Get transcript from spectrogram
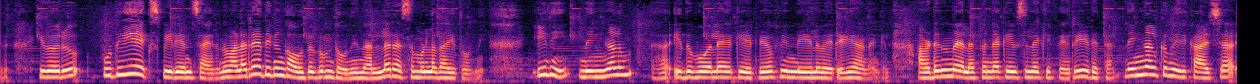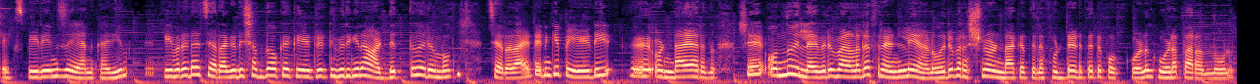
ഇത്. ഇതൊരു പുതിയ എക്സ്പീരിയൻസ് ആയിരുന്നു. വളരെയധികം കൗതുകം തോന്നി നല്ല രസമുള്ളതായി തോന്നി. ഇനി നിങ്ങളും ഇതുപോലെ ഗേറ്റ് വേ ഓഫ് ഇന്ത്യയിൽ വരികയാണെങ്കിൽ അവിടെ നിന്ന് എലഫന്റ കേവ്സിലേക്ക് ഫെറി എടുത്താൽ നിങ്ങൾക്കും ഈ കാഴ്ച എക്സ്പീരിയൻസ് ചെയ്യാൻ കഴിയും. ഇവരുടെ ചിറകടി ശബ്ദമൊക്കെ കേട്ടിട്ട് ഇവരിങ്ങനെ അടുത്ത് വരുമ്പോൾ ചെറുതായിട്ട് എനിക്ക് പേടി ഉണ്ടായിരുന്നു. പക്ഷേ ഒന്നുമില്ല. ഇവർ വളരെ ഫ്രണ്ട്ലിയാണ് ഒരു പ്രശ്നം ഉണ്ടാക്കത്തില്ല. ഫുഡ് എടുത്തിട്ട് പൊക്കോളും കൂടെ പറന്നോളും.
